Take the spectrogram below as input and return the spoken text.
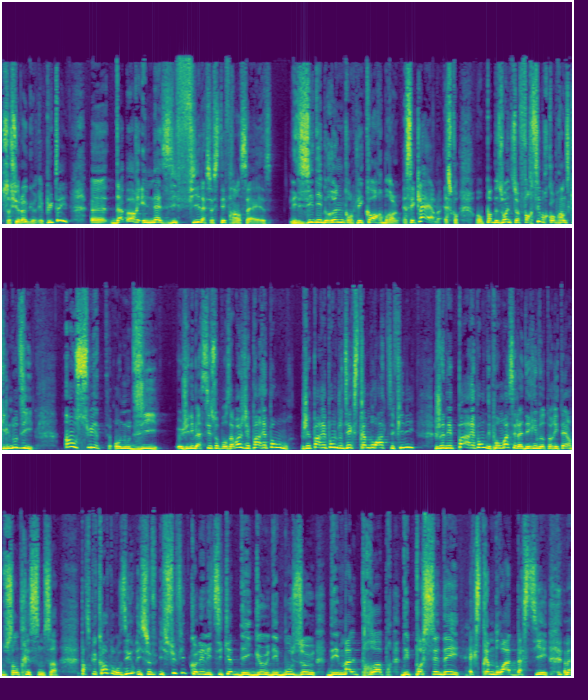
sociologue réputé, d'abord, il nazifie la société française les idées brunes contre les corps bruns. C'est clair. Est-ce qu'on n'a pas besoin de se forcer pour comprendre ce qu'il nous dit? Ensuite, on nous dit Eugénie Bastier s'oppose à moi, je n'ai pas à répondre. Je n'ai pas à répondre, je dis extrême droite, c'est fini. Je n'ai pas à répondre. Et pour moi, c'est la dérive autoritaire du centrisme, ça. Parce que quand on dit, il, suffit de coller l'étiquette des gueux, des bouseux, des malpropres, des possédés, extrême droite, Bastier. Eh ben,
